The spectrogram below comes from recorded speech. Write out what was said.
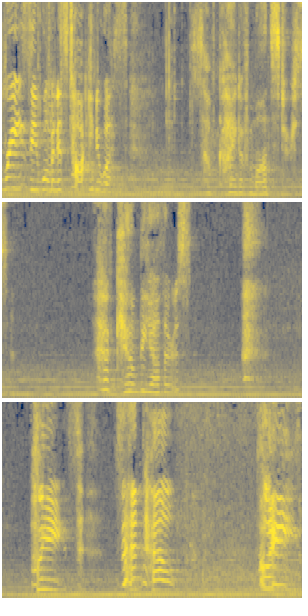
crazy woman is talking to us. Some kind of monsters have killed the others. Please, send help! Please!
